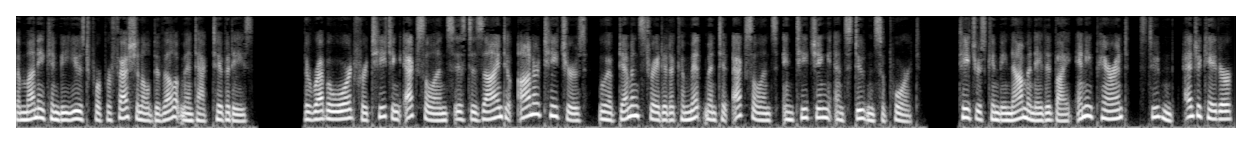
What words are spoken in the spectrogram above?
The money can be used for professional development activities. The REB Award for Teaching Excellence is designed to honor teachers who have demonstrated a commitment to excellence in teaching and student support. Teachers can be nominated by any parent, student, educator,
